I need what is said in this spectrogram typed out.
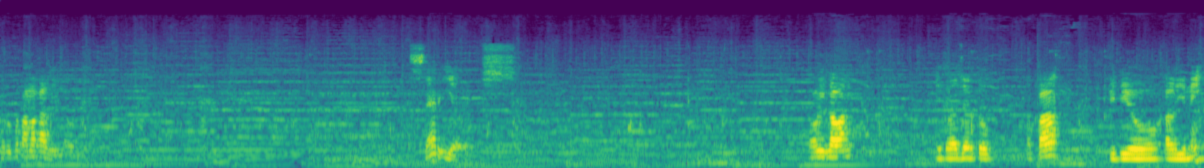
baru pertama kali lawan serius oke kawan itu aja untuk apa video kali ini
